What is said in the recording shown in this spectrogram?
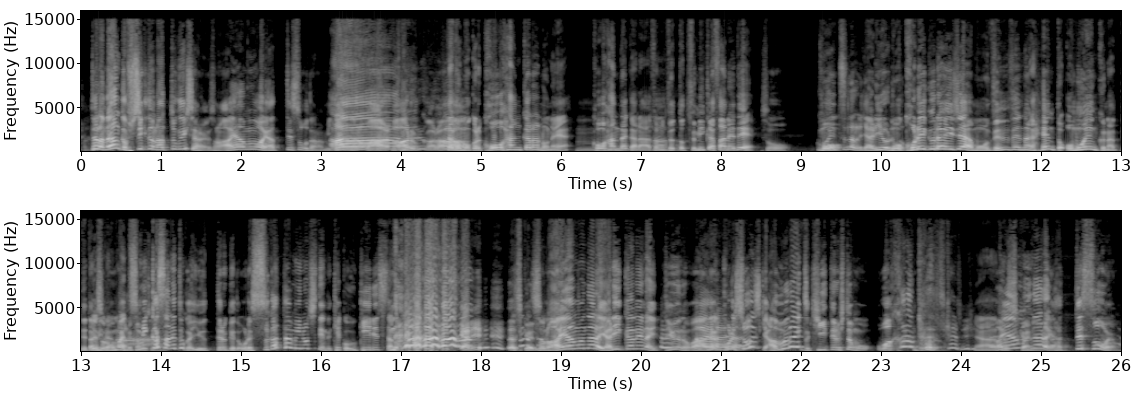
ただなんか不思議と納得できたのよ。そのあやむはやってそうだなみたいなのもああーあるから多分もうこれ後半からのね、うん。後半だからそのずっと積み重ねでそもこいつならやりよるもうこれぐらいじゃもう全然なんか変と思えんくなってたみたいなのお前積みね重ねとか言ってるけど俺姿見の時点で結構受け入れてたの。確かに。確かにそのあやむならやりかねないっていうのははいはいはい。なんかこれ正直危ないと聞いてる人も分からんと思う。確かに。あやむならやってそうやもん。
